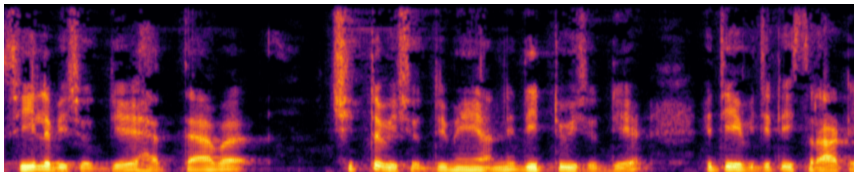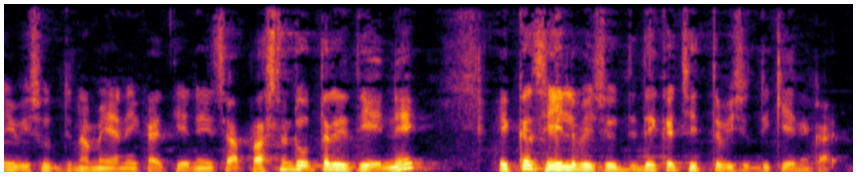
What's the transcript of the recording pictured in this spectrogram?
සීල විසුද්ධිය 70 චිත්ත විසුද්ධි මේ යන්නේ ditthi විසුද්ධිය. ඉතින් මේ විදිහට ඉස්සරහට ඒ විසුද්ධි නම යන එකයි තියෙන්නේ. ඒ නිසා ප්‍රශ්නට උත්තරේ තියෙන්නේ එක සීල විසුද්ධි දෙක චිත්ත විසුද්ධි කියන එකයි.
